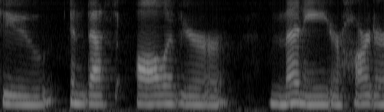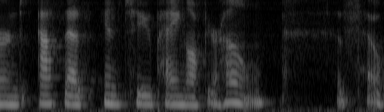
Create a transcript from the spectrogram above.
to invest all of your money, your hard earned assets, into paying off your home. So,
